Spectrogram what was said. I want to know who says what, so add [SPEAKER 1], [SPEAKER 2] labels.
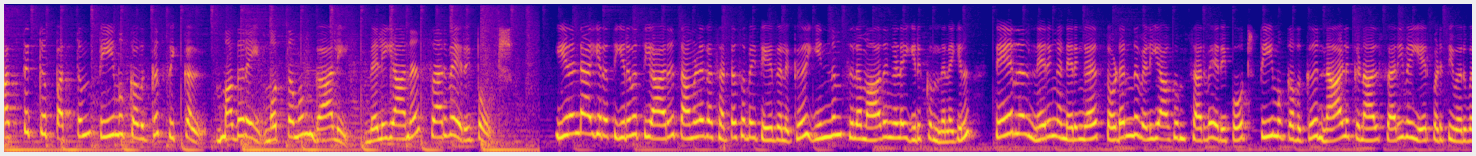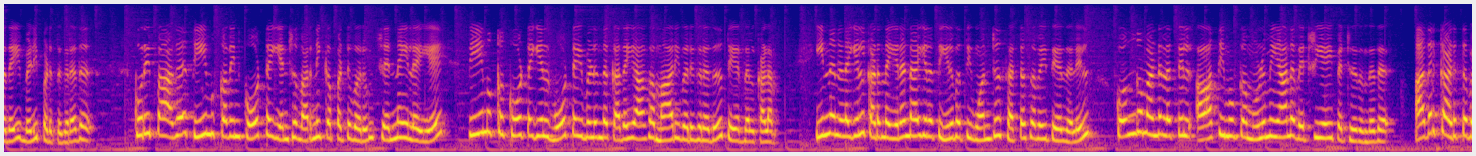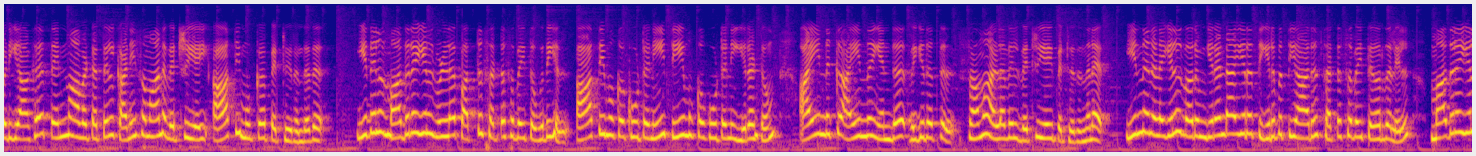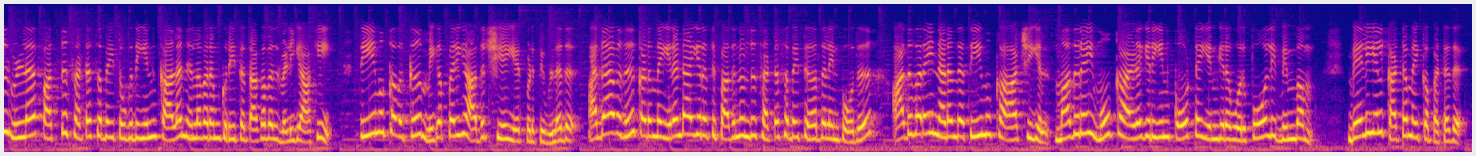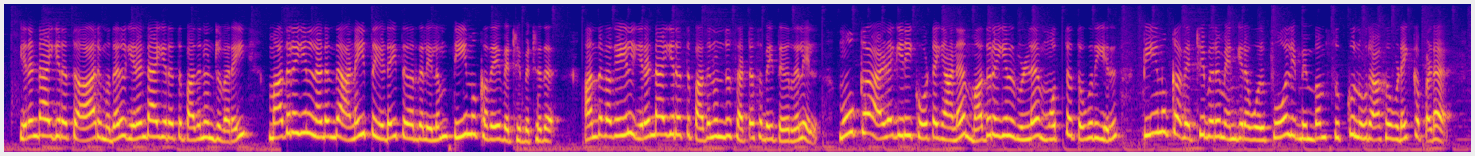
[SPEAKER 1] பத்துக்கு பத்தும் திமுகவுக்கு சிக்கல். மதுரை மொத்தமும் காலி. வெளியான சர்வே ரிப்போர்ட். இரண்டாயிரத்தி இருபத்தி ஆறு தமிழக சட்டசபை தேர்தலுக்கு இன்னும் சில மாதங்களே இருக்கும் நிலையில் தேர்தல் நெருங்க நெருங்க தொடர்ந்து வெளியாகும் சர்வே ரிப்போர்ட் திமுகவுக்கு நாளுக்கு நாள் சரிவை ஏற்படுத்தி வருவதை வெளிப்படுத்துகிறது. குறிப்பாக திமுகவின் கோட்டை என்று வர்ணிக்கப்பட்டு வரும் சென்னையிலேயே திமுக கோட்டையில் ஓட்டை விழுந்த கதையாக மாறி வருகிறது தேர்தல் களம். இந்த நிலையில் கடந்த இரண்டாயிரத்தி இருபத்தி ஒன்று சட்டசபை தேர்தலில் கொங்கு மண்டலத்தில் அதிமுக முழுமையான வெற்றியை பெற்றிருந்தது. அதற்கு அடுத்தபடியாக தென் மாவட்டத்தில் கணிசமான வெற்றியை அதிமுக பெற்றிருந்தது. இதில் மதுரையில் உள்ள பத்து சட்டசபை தொகுதியில் அதிமுக கூட்டணி திமுக கூட்டணி இரண்டும் ஐந்துக்கு ஐந்து என்ற விகிதத்தில் சம அளவில் வெற்றியை பெற்றிருந்தனர். இந்த நிலையில் வரும் இரண்டாயிரத்தி இருபத்தி ஆறு சட்டசபை தேர்தலில் மதுரையில் உள்ள பத்து சட்டசபை தொகுதியின் கள நிலவரம் குறித்த தகவல் வெளியாகி திமுகவுக்கு மிகப்பெரிய அதிர்ச்சியை ஏற்படுத்தியுள்ளது. அதாவது கடந்த இரண்டாயிரத்தி பதினொன்று சட்டசபை தேர்தலின் போது அதுவரை நடந்த திமுக ஆட்சியில் மதுரை மூக்க அழகிரியின் கோட்டை என்கிற ஒரு போலி பிம்பம் வெளியில் கட்டமைக்கப்பட்டது. இரண்டாயிரத்து ஆறு முதல் இரண்டாயிரத்து பதினொன்று வரை மதுரையில் நடந்த அனைத்து இடைத்தேர்தலிலும் திமுகவே வெற்றி பெற்றது. அந்த வகையில் இரண்டாயிரத்து பதினொன்று சட்டசபை தேர்தலில் மூக்க அழகிரி கோட்டையான மதுரையில் உள்ள மொத்த தொகுதியில் திமுக வெற்றி பெறும் என்கிற ஒரு போலி பிம்பம் சுக்கு நூறாக உடைக்கப்பட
